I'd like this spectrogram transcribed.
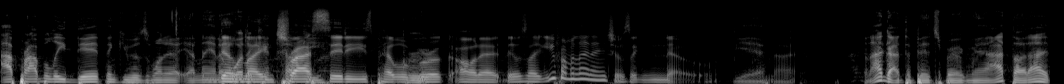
I probably did think you was one of Atlanta Them or the like Tri Cities, Pebblebrook, group. all that. They was like, "You from Atlanta, ain't you?" I was like, "No, yeah. I'm not." When I got to Pittsburgh, man, I thought I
